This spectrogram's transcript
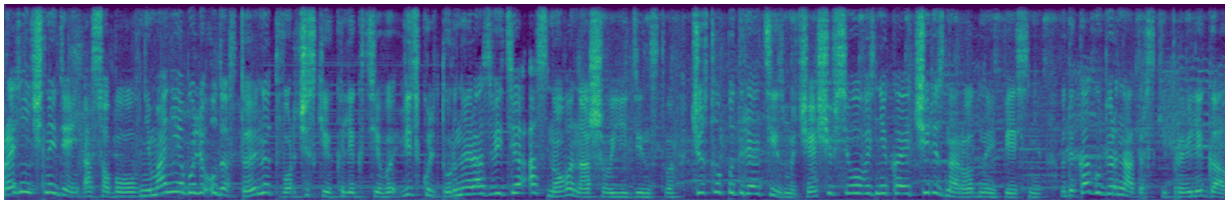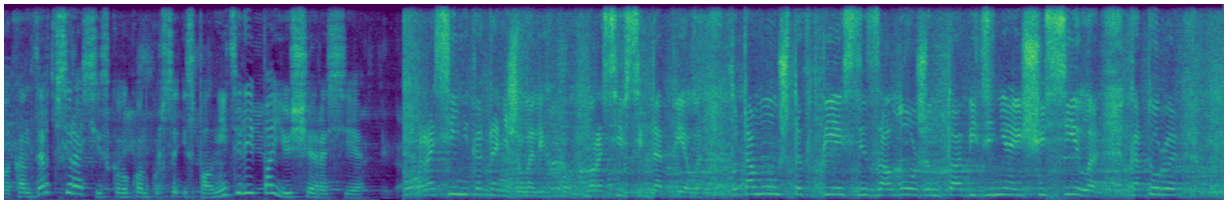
праздничный день особого внимания были удостоены творческие коллективы, ведь культурное развитие – основа нашего единства. Чувство патриотизма чаще всего возникает через народные песни. В ДК «Губернаторский» провели гала-концерт всероссийского конкурса исполнителей «Поющая Россия». Россия никогда не жила легко, но Россия всегда пела, потому что в песне заложена та объединяющая сила, которая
